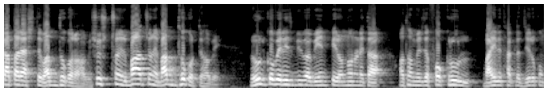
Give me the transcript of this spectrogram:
কাতারে আসতে বাধ্য করা হবে, সুষ্ঠু নির্বাচনে বাধ্য করতে হবে। রুল কবির রিজবি বা বিএনপির অন্যান্য নেতা অথবা মির্জা ফখরুল বাইরে থাকলে যেরকম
